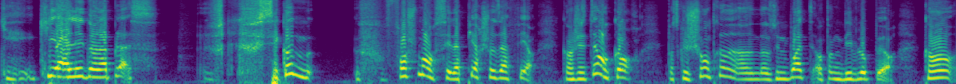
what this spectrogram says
qui, qui est allé dans la place, c'est comme, franchement, c'est la pire chose à faire. Quand j'étais encore, parce que je suis entré dans une boîte en tant que développeur, quand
